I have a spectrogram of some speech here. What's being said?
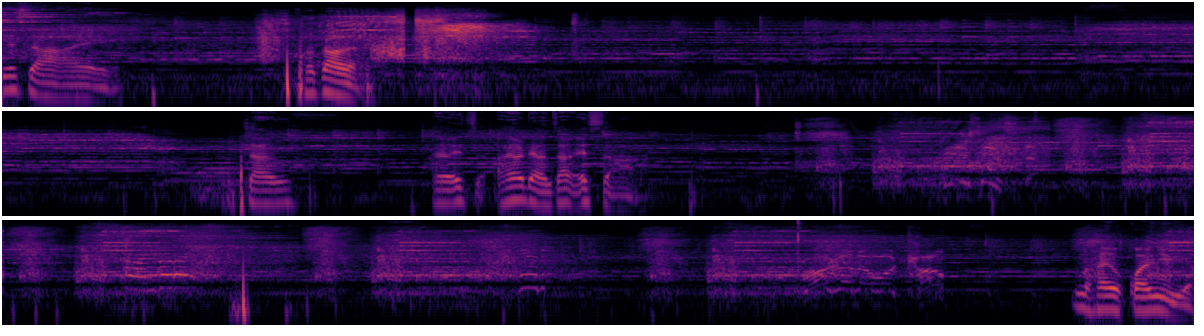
哦，SSR 哎，抽到了。一张，还有一张，还有两张 SR。ペルセウスだ我が名はカン那还有关羽啊，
